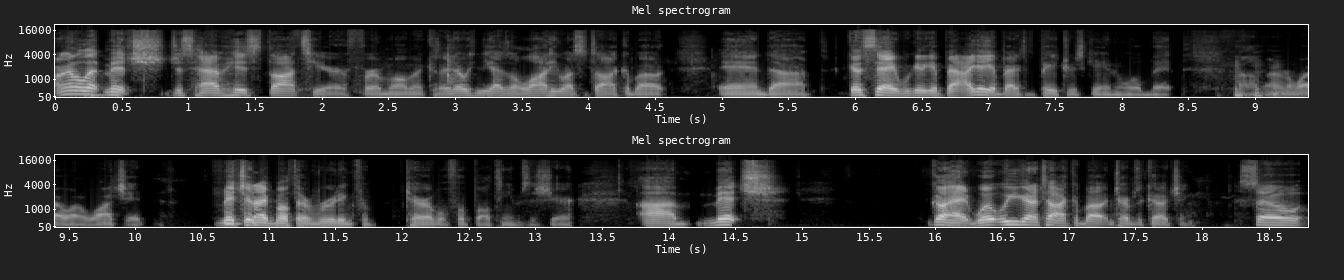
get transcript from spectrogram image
I'm going to let Mitch just have his thoughts here for a moment because I know he has a lot he wants to talk about. And uh, Gotta say, we're gonna get back. I gotta get back to the Patriots game in a little bit. Um, I don't know why I want to watch it. Mitch and I both are rooting for terrible football teams this year. Um, Mitch, go ahead. What were you to talk about in terms of coaching? So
